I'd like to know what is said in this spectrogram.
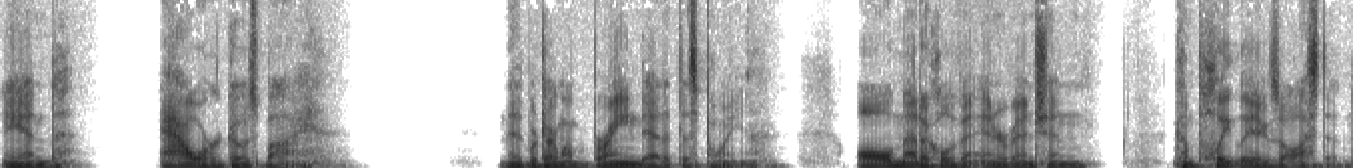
and hour goes by. We're talking about brain dead at this point. All medical intervention completely exhausted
